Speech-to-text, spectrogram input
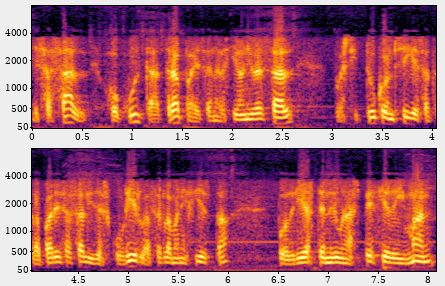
esa sal oculta, atrapa esa energía universal, pues si tú consigues atrapar esa sal y descubrirla, hacerla manifiesta, podrías tener una especie de imán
